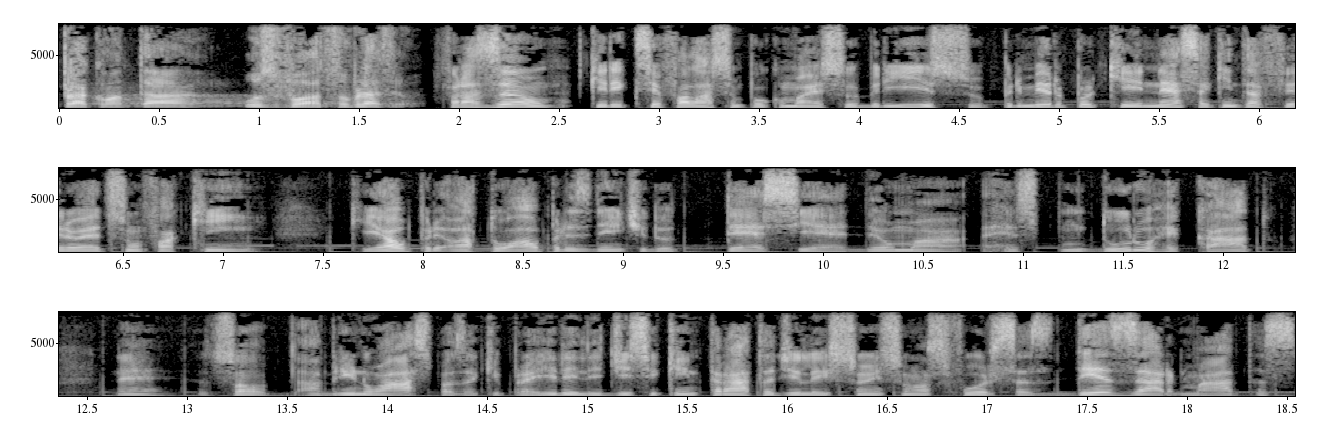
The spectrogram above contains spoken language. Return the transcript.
para contar os votos no Brasil. Frazão, queria que você falasse um pouco mais sobre isso. Primeiro porque nessa quinta-feira o Edson Fachin que é o, atual presidente do TSE, deu uma, um duro recado, né? Só abrindo aspas aqui para ele, ele disse que quem trata de eleições são as forças desarmadas,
